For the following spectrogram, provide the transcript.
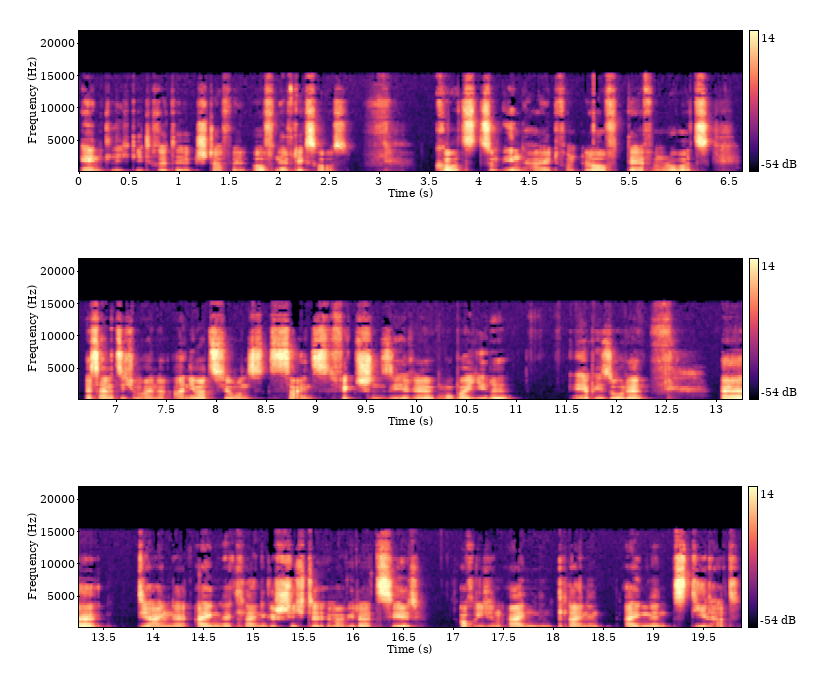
endlich die dritte Staffel auf Netflix raus. Kurz zum Inhalt von Love, Death and Robots. Es handelt sich um eine Animations-Science-Fiction-Serie, wobei jede Episode, äh, die eine eigene kleine Geschichte immer wieder erzählt, auch ihren eigenen kleinen eigenen Stil hat.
